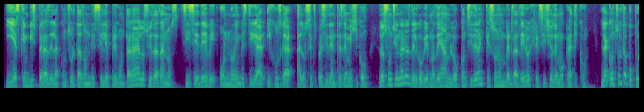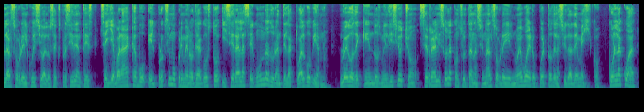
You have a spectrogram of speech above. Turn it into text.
y es que en vísperas de la consulta donde se le preguntará a los ciudadanos si se debe o no investigar y juzgar a los expresidentes de México, los funcionarios del gobierno de AMLO consideran que son un verdadero ejercicio democrático. La consulta popular sobre el juicio a los expresidentes se llevará a cabo el próximo primero de agosto y será la segunda durante el actual gobierno, luego de que en 2018 se realizó la consulta nacional sobre el nuevo aeropuerto de la Ciudad de México, con la cual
